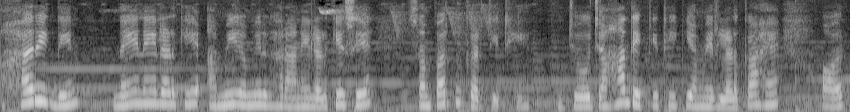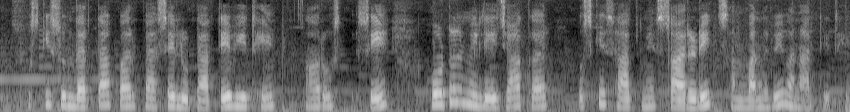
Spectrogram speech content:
हर एक दिन नए नए लड़के अमीर अमीर घराने लड़के से संपर्क करती थी, जो जहाँ देखती थी कि अमीर लड़का है और उसकी सुंदरता पर पैसे लुटाते भी थे और उसे होटल में ले जाकर उसके साथ में शारीरिक संबंध भी बनाते थे।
